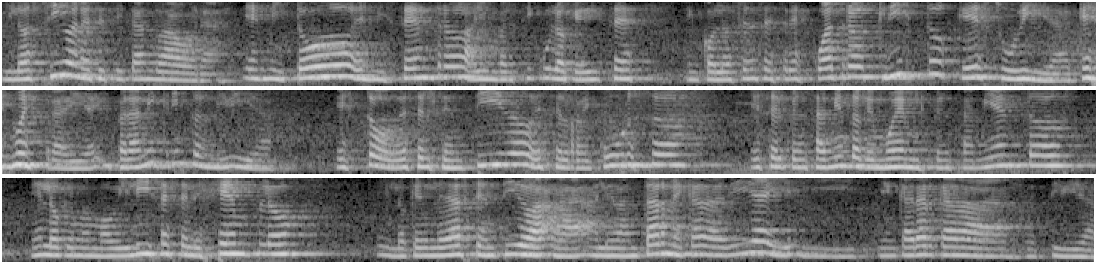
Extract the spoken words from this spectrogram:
Y lo sigo necesitando ahora. Es mi todo, es mi centro. Hay un versículo que dice en Colosenses 3:4, Cristo que es su vida, que es nuestra vida. Y para mí Cristo es mi vida. Es todo, es el sentido, es el recurso, es el pensamiento que mueve mis pensamientos, es lo que me moviliza, es el ejemplo, es lo que le da sentido a, levantarme cada día y, encarar cada actividad.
